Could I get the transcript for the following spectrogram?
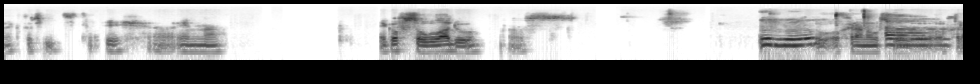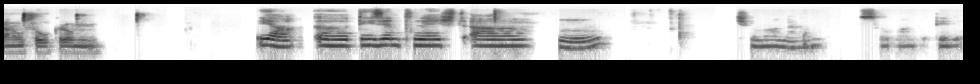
jak to říct, ich äh, in jako v souladu s mhm. ochranou, svou, Äh. ochranou soukromí. ja, äh, die sind nicht, äh, hm. Schau mal, ne? So, die,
